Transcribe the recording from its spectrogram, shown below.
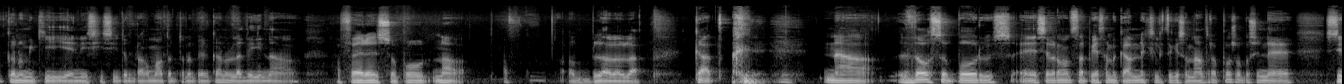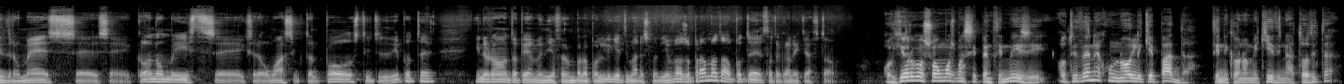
οικονομική ενίσχυση των πραγμάτων των οποίων κάνω, δηλαδή να αφαίρεσω, να... μπλα μπλα μπλα, cut να δώσω πόρους ε, σε πράγματα τα οποία θα με κάνουν να εξελιχθώ και σαν άνθρωπος, όπως είναι συνδρομές σε, σε Economist, σε ξέρω, Washington Post ή οτιδήποτε. Είναι πράγματα τα οποία με ενδιαφέρουν πάρα πολύ γιατί μου αρέσει να διαβάζω πράγματα, οπότε θα το κάνω και αυτό. Ο Γιώργος όμως μας υπενθυμίζει ότι δεν έχουν όλοι και πάντα την οικονομική δυνατότητα,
